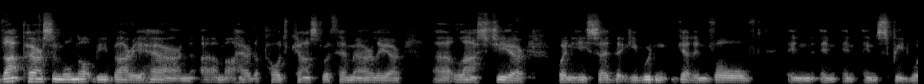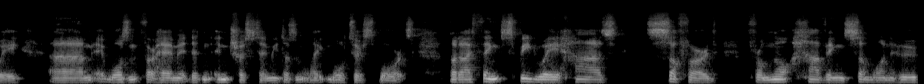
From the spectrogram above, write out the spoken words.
That person will not be Barry Hearn. Um, I heard a podcast with him earlier uh, last year when he said that he wouldn't get involved in, in, in, in Speedway. Um, it wasn't for him, it didn't interest him, he doesn't like motorsports. But I think Speedway has suffered from not having someone who,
